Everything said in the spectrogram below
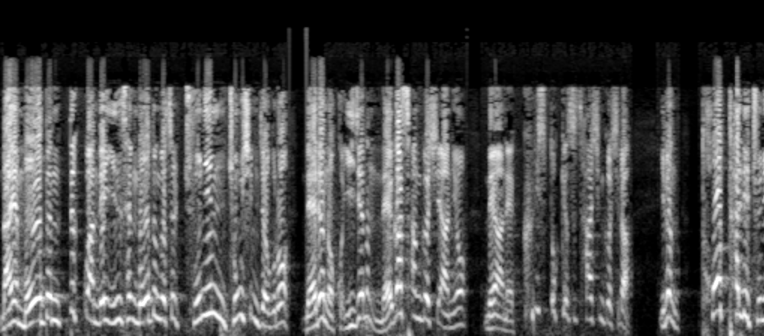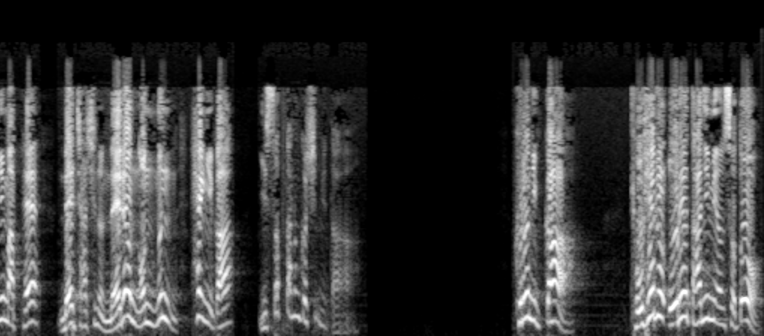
나의 모든 뜻과 내 인생 모든 것을 주님 중심적으로 내려놓고 이제는 내가 산 것이 아니요 내 안에 그리스도께서 사신 것이라 이런 토탈리 주님 앞에 내 자신을 내려놓는 행위가 있었다는 것입니다. 그러니까 교회를 오래 다니면서도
